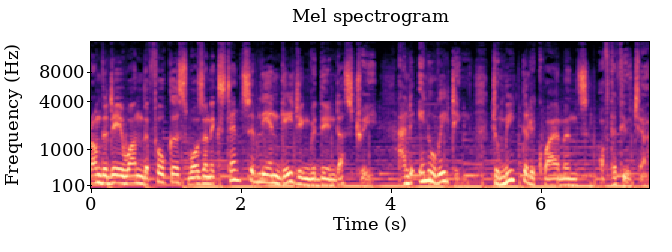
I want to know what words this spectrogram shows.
From the day one, the focus was on extensively engaging with the industry and innovating to meet the requirements of the future.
